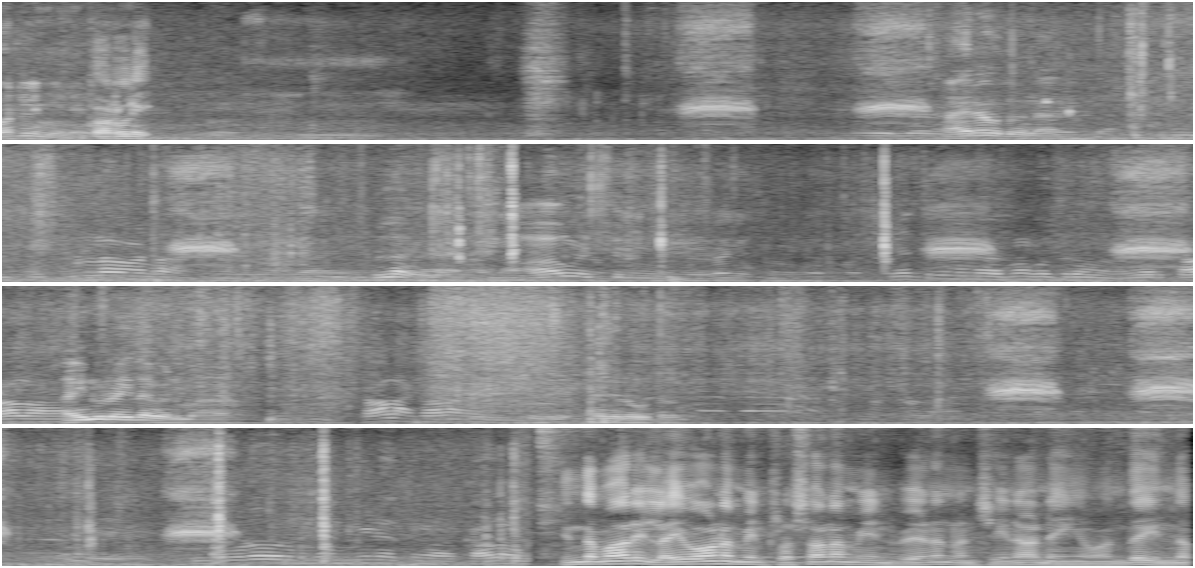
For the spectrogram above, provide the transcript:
குரலி மீன். குரலி. ஆயிரம் காலம் ஐநூறுரூவாய்க்கு தான் வேணுமா? ஐநூறுரூவா கொடுத்துருங்க இது கூட ஒரு மூணு மீன் எடுத்துங்க காலம் இந்த மாதிரி லைவான மீன் ஃப்ரெஷ்ஷான மீன் வேணும்னு நினச்சிங்கன்னா நீங்கள் வந்து இந்த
